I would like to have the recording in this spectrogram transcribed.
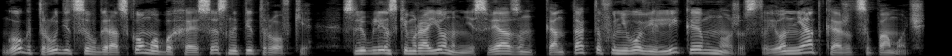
Гог трудится в городском ОБХСС на Петровке. С Люблинским районом не связан, контактов у него великое множество, и он не откажется помочь.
